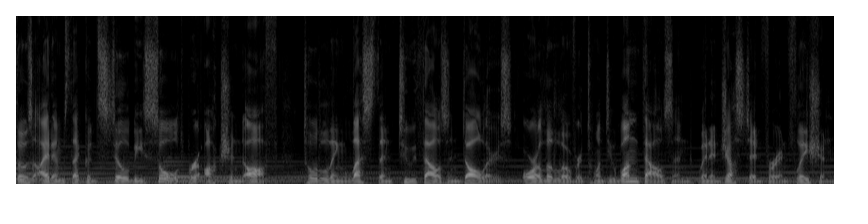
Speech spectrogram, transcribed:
Those items that could still be sold were auctioned off, totaling less than $2,000 or a little over 21,000 when adjusted for inflation.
